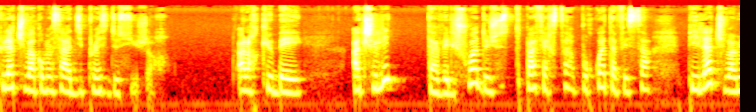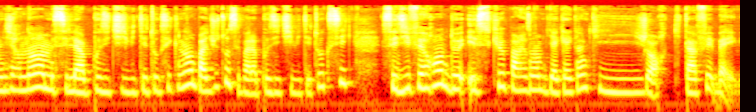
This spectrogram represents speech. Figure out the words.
Puis là, tu vas commencer à depress dessus, genre. Alors que, ben, actually, avais le choix de juste pas faire ça. Pourquoi tu as fait ça? Puis là, tu vas me dire non, mais c'est la positivité toxique. Non, pas du tout, c'est pas la positivité toxique. C'est différent de est-ce que, par exemple, il y a quelqu'un qui, genre, qui t'a fait, ben,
